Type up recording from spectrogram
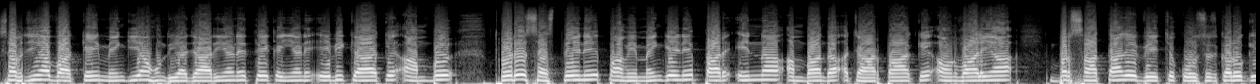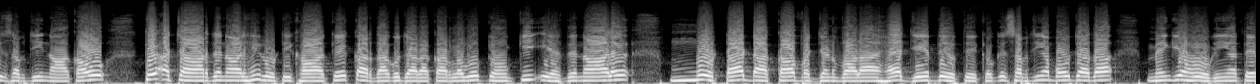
ਸਬਜ਼ੀਆਂ ਵਾਕਈ ਮਹਿੰਗੀਆਂ ਹੁੰਦੀਆਂ ਜਾ ਰਹੀਆਂ ਨੇ ਤੇ ਕਈਆਂ ਨੇ ਇਹ ਵੀ ਕਿਹਾ ਕਿ ਅੰਬ ਥੋੜੇ ਸਸਤੇ ਨੇ, ਭਾਵੇਂ ਮਹਿੰਗੇ ਨੇ, ਪਰ ਇਹਨਾਂ ਅੰਬਾਂ ਦਾ ਅਚਾਰ ਪਾ ਕੇ ਆਉਣ ਵਾਲੀਆਂ ਬਰਸਾਤਾਂ ਦੇ ਵਿੱਚ ਕੋਸ਼ਿਸ਼ ਕਰੋ ਕਿ ਸਬਜ਼ੀ ਨਾ ਖਾਓ ਤੇ ਅਚਾਰ ਦੇ ਨਾਲ ਹੀ ਰੋਟੀ ਖਾ ਕੇ ਘਰ ਦਾ ਗੁਜ਼ਾਰਾ ਕਰ ਲਵੋ, ਕਿਉਂਕਿ ਇਸ ਦੇ ਨਾਲ ਮੋਟਾ ਡਾਕਾ ਵੱਜਣ ਵਾਲਾ ਹੈ ਜੇਬ ਦੇ ਉੱਤੇ, ਕਿਉਂਕਿ ਸਬਜ਼ੀਆਂ ਬਹੁਤ ਜ਼ਿਆਦਾ ਮਹਿੰਗੀਆਂ ਹੋ ਗਈਆਂ ਤੇ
